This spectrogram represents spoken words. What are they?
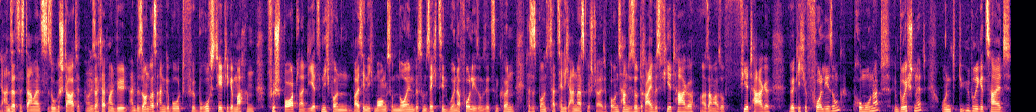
Der Ansatz ist damals so gestartet, dass man gesagt hat, man will ein besonderes Angebot für Berufstätige machen, für Sportler, die jetzt nicht von, weiß ich nicht, morgens um 9 bis um 16 Uhr in der Vorlesung sitzen können. Das ist bei uns tatsächlich anders gestaltet. Bei uns haben sie so drei bis vier Tage, sagen wir mal so vier Tage wirkliche Vorlesung pro Monat im Durchschnitt und die übrige Zeit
